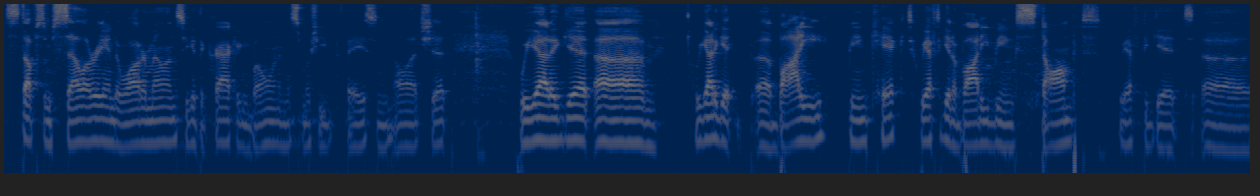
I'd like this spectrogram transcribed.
stuff some celery into watermelon so you get the cracking bone and the smushy face and all that shit. We gotta get um, we gotta get a body being kicked. We have to get a body being stomped. We have to get uh,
